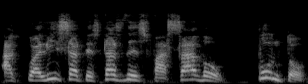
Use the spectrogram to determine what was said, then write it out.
actualízate, estás desfasado, punto.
